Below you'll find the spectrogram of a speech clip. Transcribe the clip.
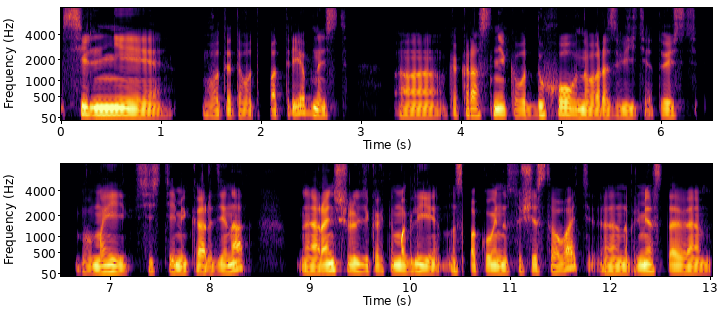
сильнее вот эта вот потребность э, как раз некого духовного развития. То есть в моей системе координат э, раньше люди как-то могли спокойно существовать, э, например, ставя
